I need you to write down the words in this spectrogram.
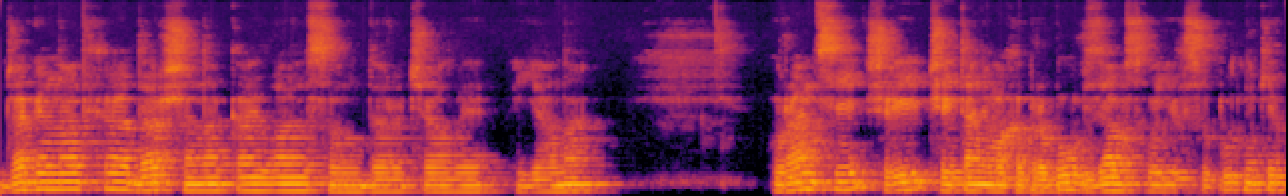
Джаганатха Даршана Кайла Сундарчале Яна. Уранці Шрі Чайтаня Махапрабху взяв своїх супутників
